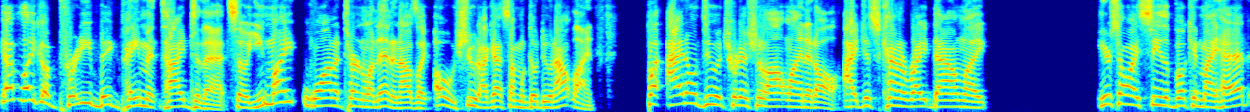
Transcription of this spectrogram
You have like a pretty big payment tied to that. So you might want to turn one in. And I was like, oh, shoot, I guess I'm going to go do an outline. But I don't do a traditional outline at all. I just kind of write down, like, here's how I see the book in my head.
